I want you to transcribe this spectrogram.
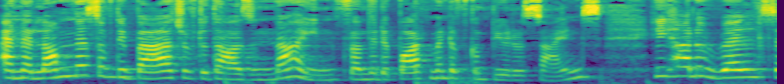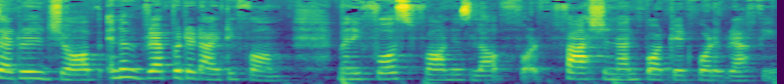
An alumnus of the batch of 2009 from the Department of Computer Science, he had a well settled job in a reputed IT firm when he first found his love for fashion and portrait photography.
